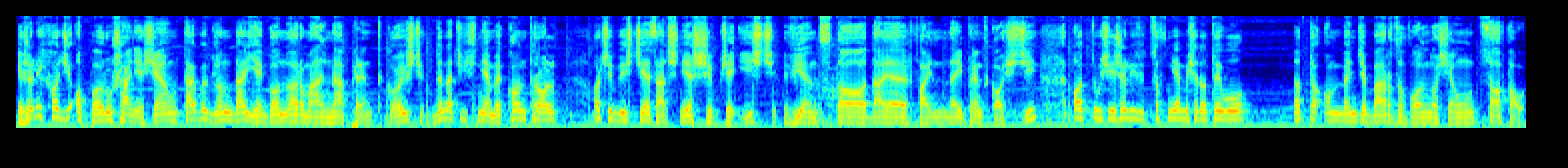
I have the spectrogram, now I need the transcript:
Jeżeli chodzi o poruszanie się, tak wygląda jego normalna prędkość. Gdy naciśniemy Ctrl, oczywiście zacznie szybciej iść, więc to daje fajnej prędkości. Otóż jeżeli cofniemy się do tyłu, no to on będzie bardzo wolno się cofał.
